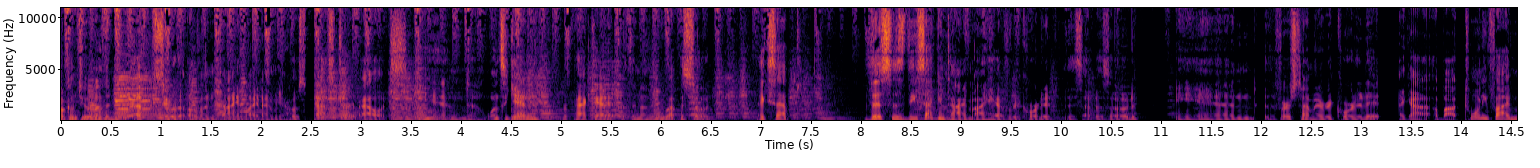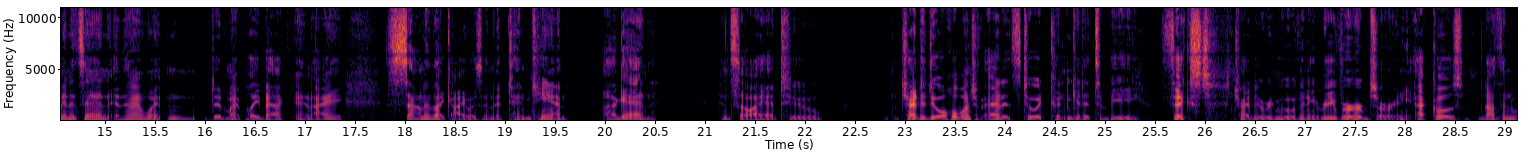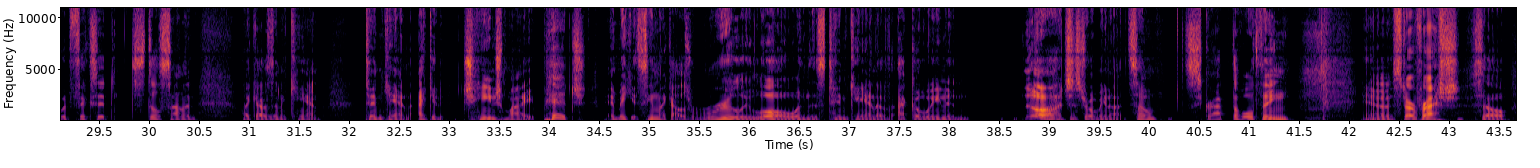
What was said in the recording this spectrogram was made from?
welcome to another new episode of Undying Light. I'm your host, Pastor Alex. And once again, we're back at it with another new episode. Except, this is the second time I have recorded this episode. And the first time I recorded it, I got about 25 minutes in, and then I went and did my playback, and I sounded like I was in a tin can again. And so I had to try to do a whole bunch of edits to it, couldn't get it to be fixed. Tried to remove any reverbs or any echoes. Nothing would fix it. Still sounded like I was in a can, tin can. I could change my pitch and make it seem like I was really low in this tin can of echoing, and oh, it just drove me nuts. So scrap the whole thing and start fresh. So,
